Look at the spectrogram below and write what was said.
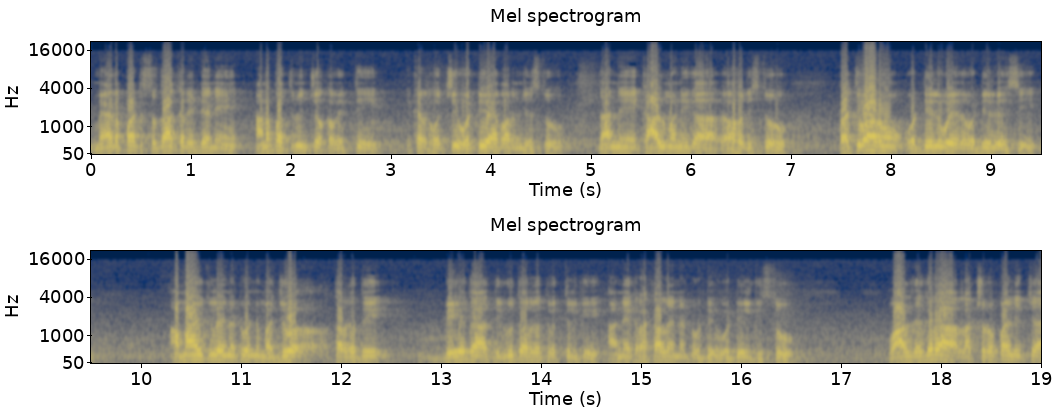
మేడపాటి సుధాకర్ రెడ్డి అనే అనపత్తి నుంచి ఒక వ్యక్తి ఇక్కడికి వచ్చి వడ్డీ వ్యాపారం చేస్తూ దాన్ని కాల్మణిగా వ్యవహరిస్తూ ప్రతివారం వడ్డీలు వేద వడ్డీలు వేసి అమాయకులైనటువంటి మధ్య తరగతి భేద దిగు తరగతి వ్యక్తులకి అనేక రకాలైనటువంటి వడ్డీలకు ఇస్తూ వాళ్ళ దగ్గర లక్ష రూపాయలు ఇచ్చే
